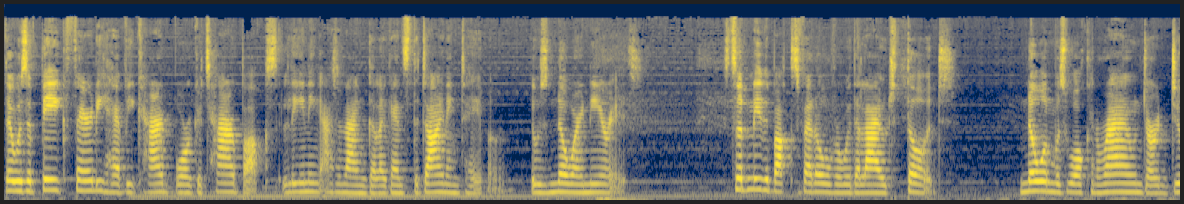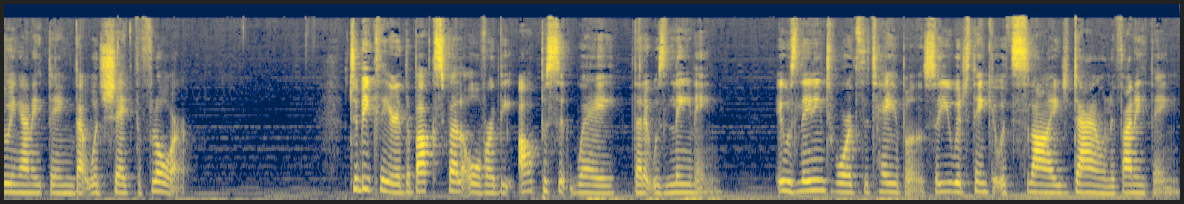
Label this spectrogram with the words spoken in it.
There was a big, fairly heavy cardboard guitar box leaning at an angle against the dining table. It was nowhere near it. Suddenly, the box fell over with a loud thud. No one was walking around or doing anything that would shake the floor. To be clear, the box fell over the opposite way that it was leaning. It was leaning towards the table, so you would think it would slide down, if anything.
